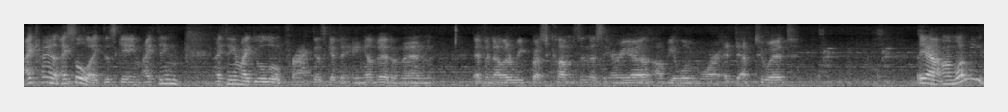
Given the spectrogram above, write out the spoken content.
I kind of, I still like this game. I think, I think I might do a little practice, get the hang of it, and then if another request comes in this area, I'll be a little more adept to it. But yeah, um, let me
